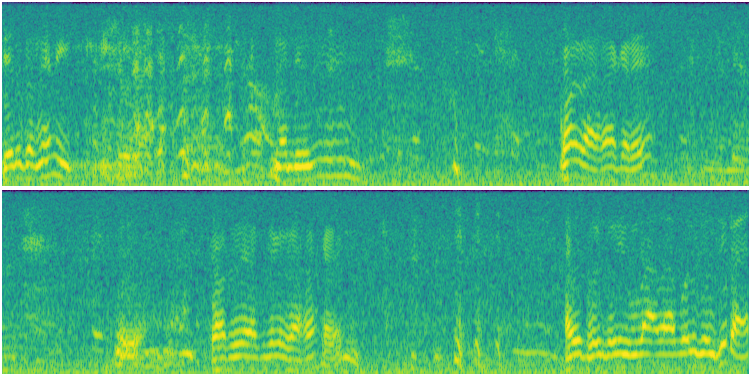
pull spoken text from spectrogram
પેલું ગમે નઈ કોણ રાહા કરે? આપડે રાહા કરે. હવે થોડી થોડી હું વાહ બોલું બોલું છું કા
